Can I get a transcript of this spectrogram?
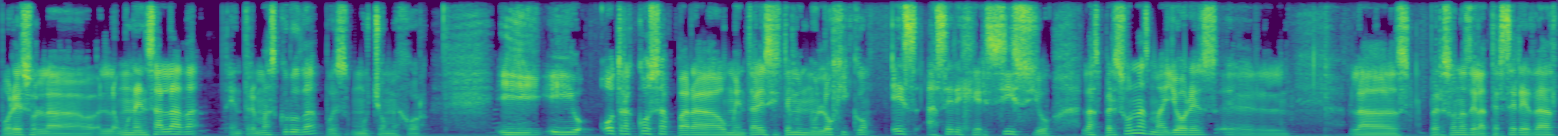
Por eso la, una ensalada, entre más cruda, pues mucho mejor. Y, otra cosa para aumentar el sistema inmunológico es hacer ejercicio. Las personas mayores, las personas de la tercera edad,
